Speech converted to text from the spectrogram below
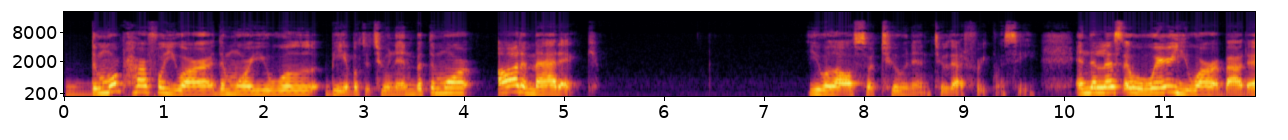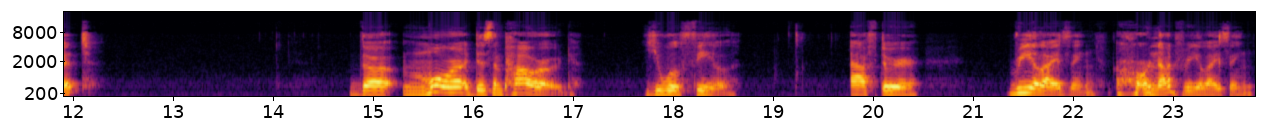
the more powerful you are, the more you will be able to tune in, but the more automatic you will also tune in to that frequency. And the less aware you are about it, the more disempowered you will feel after realizing or not realizing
